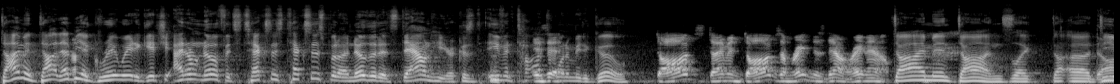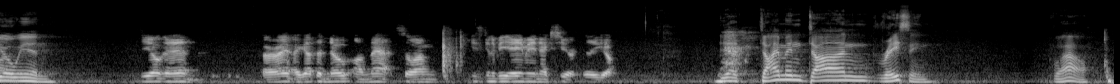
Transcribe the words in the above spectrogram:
Diamond Don. That'd be a great way to get you. I don't know if it's Texas, Texas, but I know that it's down here because even Todd Is it? wanted me to go. Dogs, diamond dogs. I'm writing this down right now. Diamond Dons, like uh, D O N. D O N. All right, I got the note on that. So I'm he's going to be AMA next year. There you go. Yeah, Diamond Don Racing. Wow. That-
